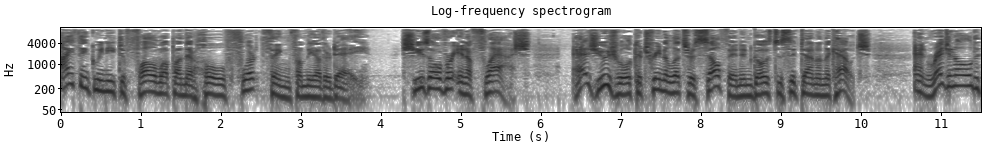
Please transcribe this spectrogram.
I think we need to follow up on that whole flirt thing from the other day. She's over in a flash. As usual, Katrina lets herself in and goes to sit down on the couch. And Reginald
